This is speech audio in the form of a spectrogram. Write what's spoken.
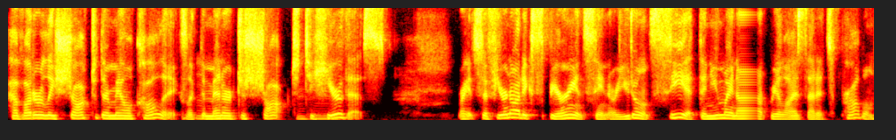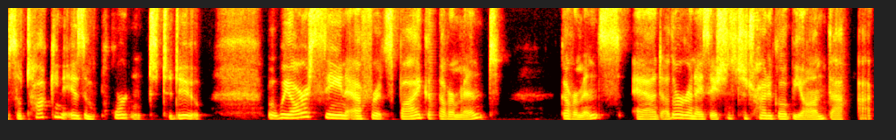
have utterly shocked their male colleagues. Like mm-hmm. the men mm-hmm. are just shocked mm-hmm. to hear this. Right. So if you're not experiencing or you don't see it, then you might not realize that it's a problem. So talking is important to do. But we are seeing efforts by government governments and other organizations to try to go beyond that.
